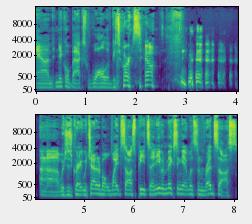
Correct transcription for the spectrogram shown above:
and Nickelback's Wall of Guitar Sound, uh, which is great. We chatted about white sauce pizza and even mixing it with some red sauce.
